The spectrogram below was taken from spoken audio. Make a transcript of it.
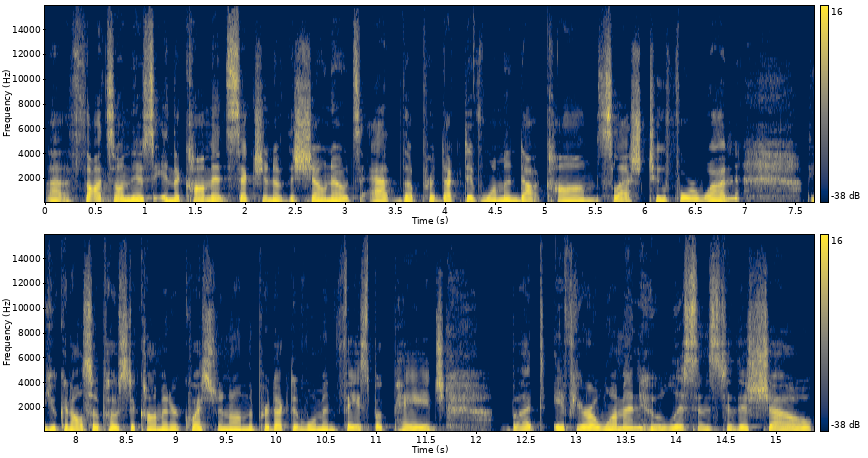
uh, thoughts on this in the comments section of the show notes at theproductivewoman.com slash 241. You can also post a comment or question on the Productive Woman Facebook page. But if you're a woman who listens to this show,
